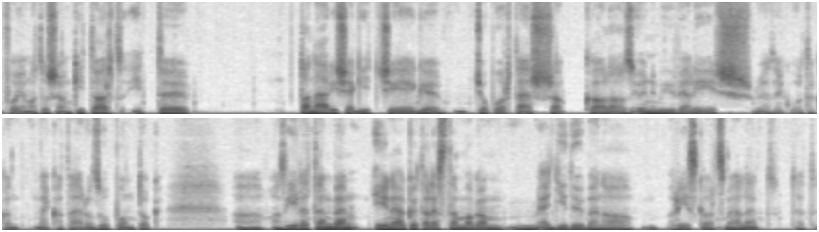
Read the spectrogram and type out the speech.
folyamatosan kitart. Itt tanári segítség, csoportársakkal játékokkal, az önművelés, ezek voltak a meghatározó pontok az életemben. Én elköteleztem magam egy időben a részkarc mellett, tehát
